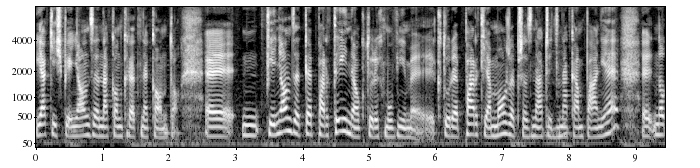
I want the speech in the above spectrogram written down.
jakieś pieniądze na konkretne konto. E, Pieniądze te partyjne, o których mówimy, które partia może przeznaczyć na kampanię, no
